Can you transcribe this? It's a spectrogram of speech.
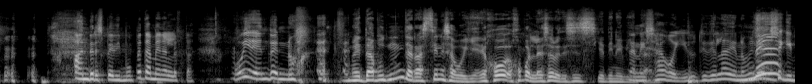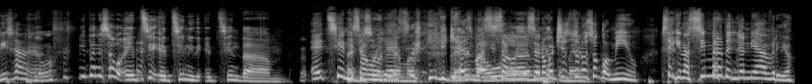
άντρες, παιδί μου, πέτα με ένα λεφτά. Όχι, δεν το εννοώ. Μετά από την τεράστια εισαγωγή, έχω, έχω πολλές ερωτήσεις για την Ήταν Εβίτα. εισαγωγή του, τι δηλαδή, νομίζω ότι ξεκινήσαμε εγώ. Ήταν εισαγωγή. Έτσι, έτσι, είναι, έτσι είναι τα. Έτσι είναι οι Τα επεισόδια εισαγωγέ. μας. Οι δικές Λένε μας τα ούλα εισαγωγές. Ενώ είναι και στο κατωμένα. νοσοκομείο. Ξεκινά σήμερα, τελειώνει αύριο.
